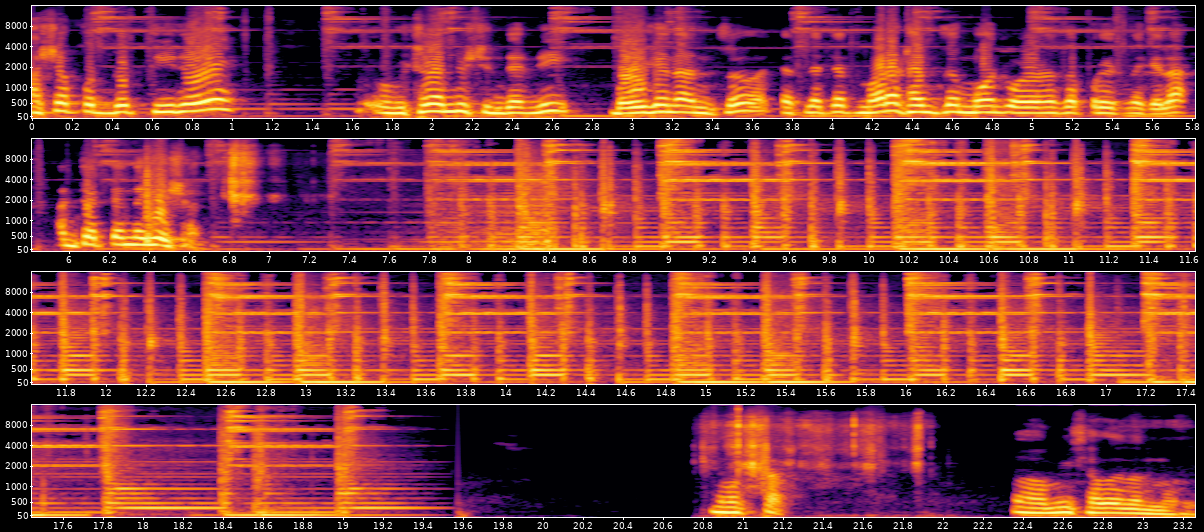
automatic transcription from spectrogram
अशा पद्धतीने विठ्ठलरामजी शिंद्यांनी बहुजनांचं त्यातल्या त्यात मराठ्यांचं मन वळवण्याचा प्रयत्न केला आणि त्यात त्यांना यश आलं. नमस्कार. मी सदानंद मोरे.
